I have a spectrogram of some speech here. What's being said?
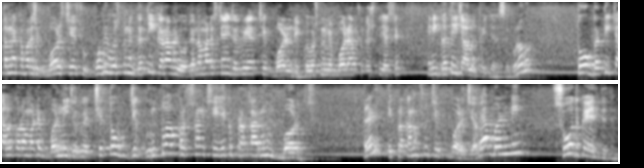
તમને- ખબર છે બળ છે શું? કોઈ બી વસ્તુને ગતિ કરાવી હોય તો એના માટે શેની જરૂરિયાત છે? બળની. કોઈ વસ્તુને મેં બળ આપશું તો શું જશે એની ગતિ ચાલુ થઈ જશે. બરાબર? તો ગતિ ચાલુ કરવા માટે બળની જરૂરિયાત છે. તો જે ગુરુત્વાકર્ષણ છે, એક પ્રકારનું બળ છે. રાઈટ એક પ્રકારનું શું છે? બળ છે. હવે આ બળની શોધ કઈ રીતે થઈ?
